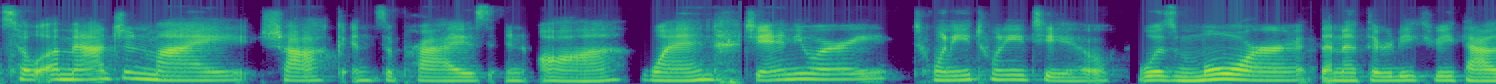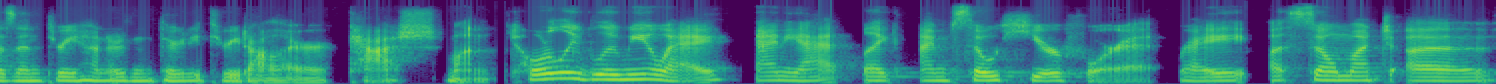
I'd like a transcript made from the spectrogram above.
so imagine my shock and surprise and awe when January 2022 was more than a $33,333 cash month. Totally blew me away. And yet, like, I'm so here for it, right? Uh, so much of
